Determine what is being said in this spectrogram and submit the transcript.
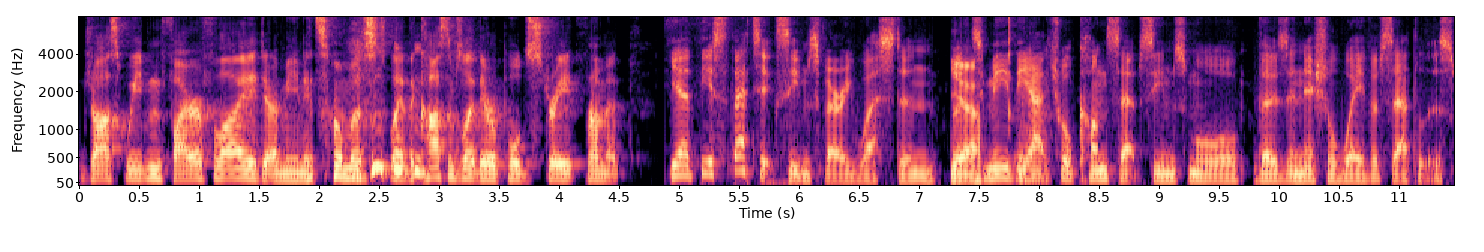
Joss Whedon, Firefly. I mean, it's almost like the costumes like they were pulled straight from it. Yeah, the aesthetic seems very Western, but Yeah. to me, the Yeah. actual concept seems more those initial wave of settlers.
